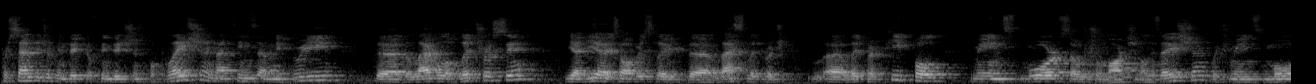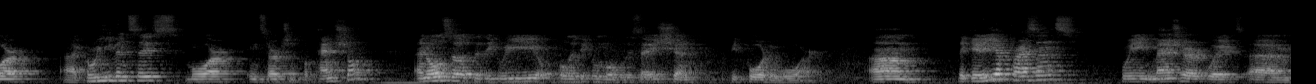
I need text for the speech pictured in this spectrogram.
percentage of, indi- of, the indigenous population in 1973, the, the level of literacy. The idea is obviously the less literate, uh, literate people means more social marginalization, which means more uh, grievances, more insurgent potential and also the degree of political mobilization before the war. Um, the guerrilla presence we measure with um,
